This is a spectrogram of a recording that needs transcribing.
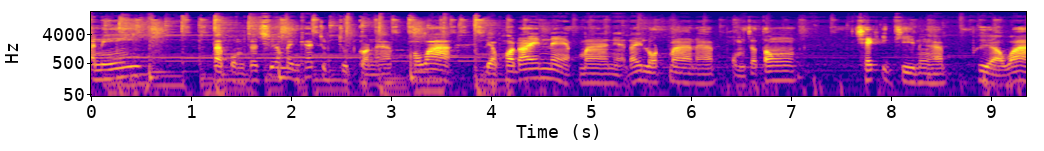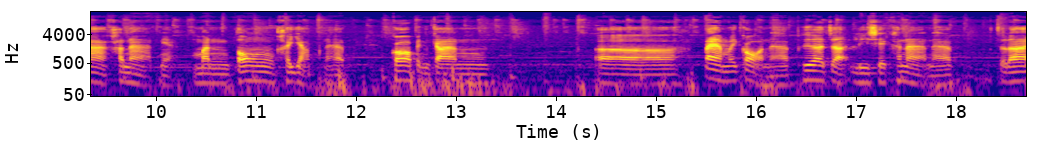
อันนี้ แต่ผมจะเชื่อมเป็นแค่จุดๆก่อนนะครับ เพราะว่าเดี๋ยวพอได้แหนบมาเนี่ยได้รถมานะครับ ผมจะต้องเช็คอีกทีนึงครับเผื่อว่าขนาดเนี่ยมันต้องขยับนะครับ ก็เป็นการแต้มไว้ก่อนนะครับเพื่อจะรีเช็คขนาดนะครับ จะได้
